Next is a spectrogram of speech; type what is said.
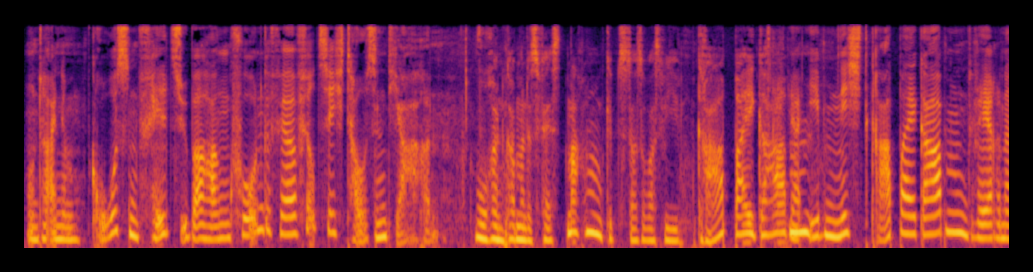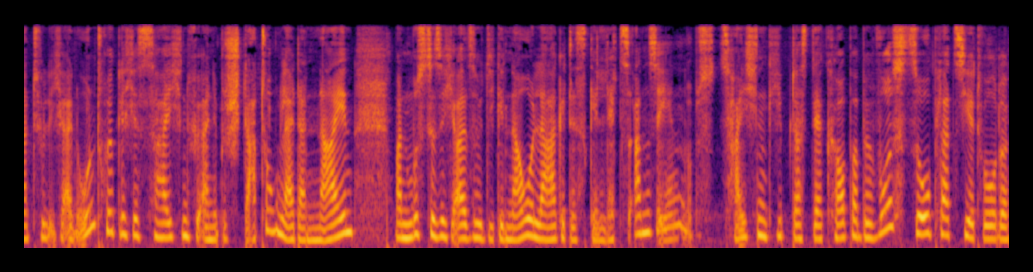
unter einem großen Felsüberhang vor ungefähr 40.000 Jahren. Jahren. Woran kann man das festmachen? Gibt es da sowas wie Grabbeigaben? Ja, eben nicht. Grabbeigaben wäre natürlich ein untrügliches Zeichen für eine Bestattung. Leider nein. Man musste sich also die genaue Lage des Skeletts ansehen, ob es Zeichen gibt, dass der Körper bewusst so platziert wurde.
